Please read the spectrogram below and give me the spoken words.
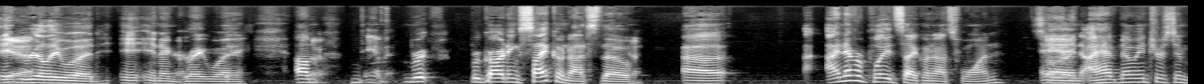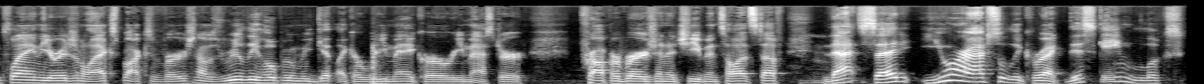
It Yeah. really would in, in a great way. Um Damn it. re- regarding Psychonauts though, uh I- I never played Psychonauts 1. Sorry. And I have no interest in playing the original Xbox version. I was really hoping we get like a remake or a remaster, proper version, achievements, all that stuff. Mhm. That said, you are absolutely correct. This game looks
